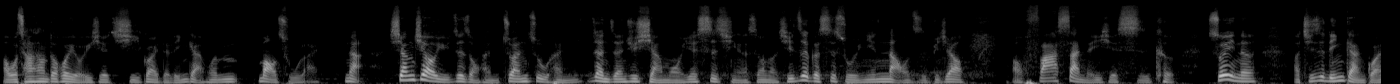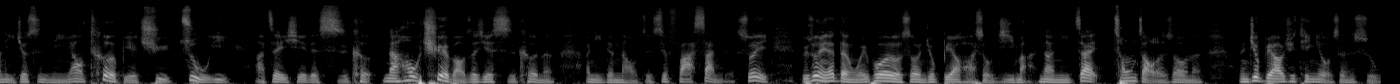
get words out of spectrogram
啊，我常常都会有一些奇怪的灵感会冒出来。那相较于这种很专注、很认真去想某一些事情的时候呢，其实这个是属于你脑子比较哦发散的一些时刻。所以呢啊，其实灵感管理就是你要特别去注意。啊，这一些的时刻，然后确保这些时刻呢，啊，你的脑子是发散的。所以，比如说你在等微波的时候，你就不要滑手机嘛。那你在冲澡的时候呢，你就不要去听有声书。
